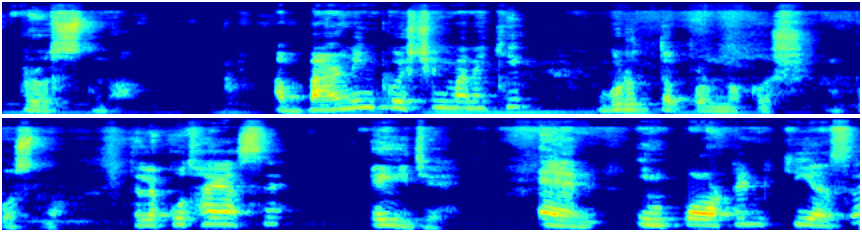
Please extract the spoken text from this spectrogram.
প্রশ্ন। আর বার্নিং কোয়েশ্চেন মানে কি? গুরুত্বপূর্ণ প্রশ্ন। তাহলে কোথায় আছে? এই যে অ্যান ইম্পর্টেন্ট কি আছে?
